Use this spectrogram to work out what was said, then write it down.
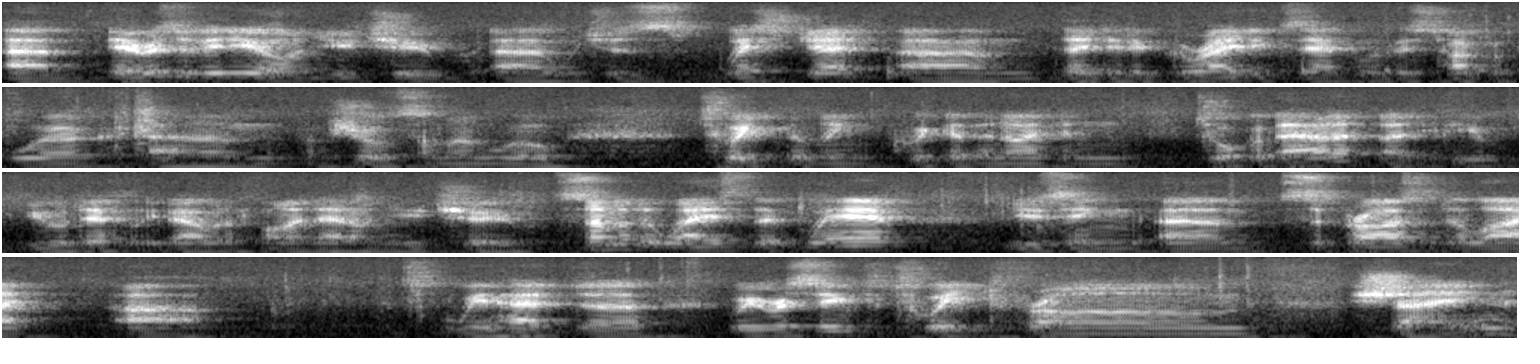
Um, there is a video on YouTube, uh, which is WestJet. Um, they did a great example of this type of work. Um, I'm sure someone will tweet the link quicker than I can talk about it, but you, you'll definitely be able to find that on YouTube. Some of the ways that we're using um, surprise and delight are we had uh, we received a tweet from Shane,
